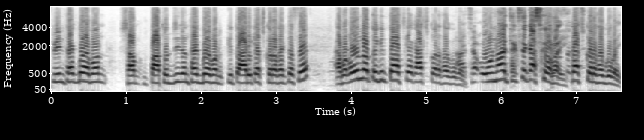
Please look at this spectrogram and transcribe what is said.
প্রিন্ট থাকবে এবং সাম- পাথর ডিজাইন থাকবে এবং কিন্তু আরি কাজ করা থাকতেছে। এবং অন্য তো কিন্তু আজকে কাজ করা থাকবে ভাই। আচ্ছা ওনার থাকছে কাজ করা ভাই। কাজ করা থাকবে ভাই।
